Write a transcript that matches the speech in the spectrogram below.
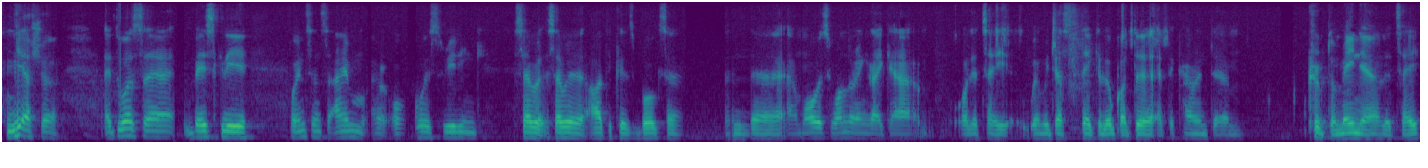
Yeah, sure. It was uh, basically, for instance, I'm uh, always reading several several articles, books, and, and uh, I'm always wondering, like, uh, or let's say, when we just take a look at the at the current um, cryptomania, let's say,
